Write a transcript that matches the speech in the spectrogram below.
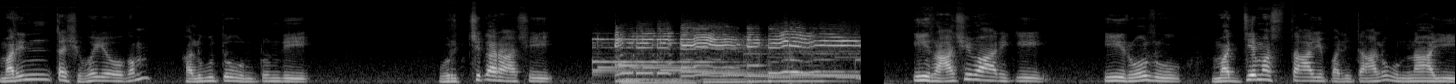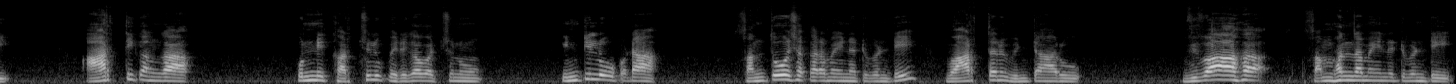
మరింత శుభయోగం కలుగుతూ ఉంటుంది. వృశ్చిక రాశి. ఈ రాశి వారికి ఈరోజు మధ్యమ స్థాయి ఫలితాలు ఉన్నాయి. ఆర్థికంగా కొన్ని ఖర్చులు పెరగవచ్చును. ఇంటి లోపట సంతోషకరమైనటువంటి వార్తను వింటారు. వివాహ సంబంధమైనటువంటి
